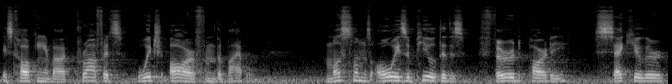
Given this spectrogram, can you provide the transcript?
is talking about prophets which are from the Bible. Muslims always appeal to this third party, secular,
